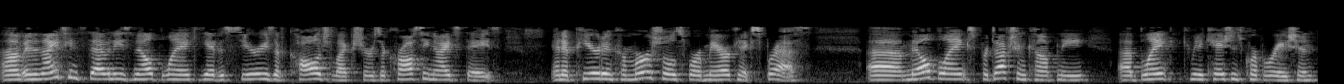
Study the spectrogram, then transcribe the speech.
Um, in the 1970s, Mel Blanc gave a series of college lectures across the United States and appeared in commercials for American Express. Uh, Mel Blanc's production company, uh, Blanc Communications Corporation,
